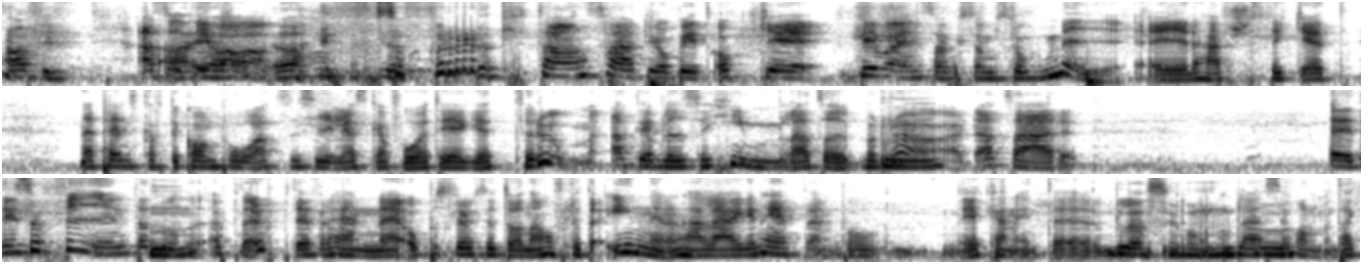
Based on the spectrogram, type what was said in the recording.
ja, fy. Alltså Ja, det var ja. så fruktansvärt jobbigt och eh, det var en sak som slog mig i det här stycket när Penskafte kom på att Cecilia ska få ett eget rum. Att jag blir så himla typ Mm. rörd. Att så här, det är så fint att hon Mm. öppnar upp det för henne och på slutet då när hon flyttar in i den här lägenheten på, jag kan inte, Bläsingholmen. Bläsingholmen, tack.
